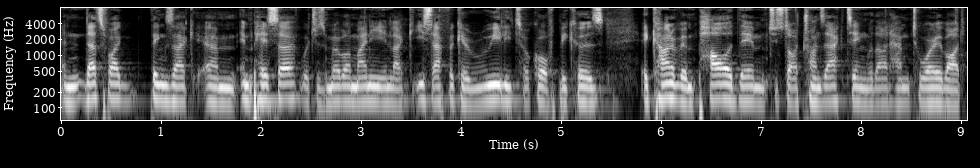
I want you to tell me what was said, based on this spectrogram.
And that's why things like um, M-Pesa, which is mobile money in like East Africa, really took off because it kind of empowered them to start transacting without having to worry about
